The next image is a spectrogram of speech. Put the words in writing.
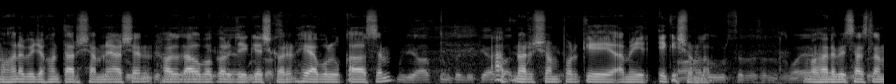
মহানবী যখন তার সামনে আসেন হজরত আবু বকর জিজ্ঞেস করেন হে আবুল কাসেম আপনার সম্পর্কে আমি একে শুনলাম। মহানবী সাহসলাম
